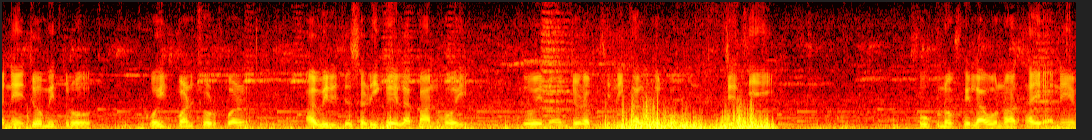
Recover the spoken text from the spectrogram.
અને જો મિત્રો કોઈ પણ છોડ પર આવી રીતે સડી ગયેલા પાન હોય તો એનો ઝડપથી નિકાલ કરવો, જેથી ફૂગનો ફેલાવો ન થાય અને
